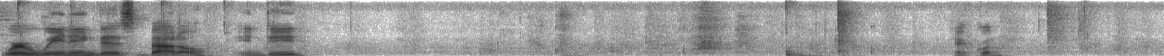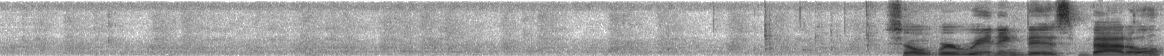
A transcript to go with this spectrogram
we're winning this battle, indeed. Ekon. So we're winning this battle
